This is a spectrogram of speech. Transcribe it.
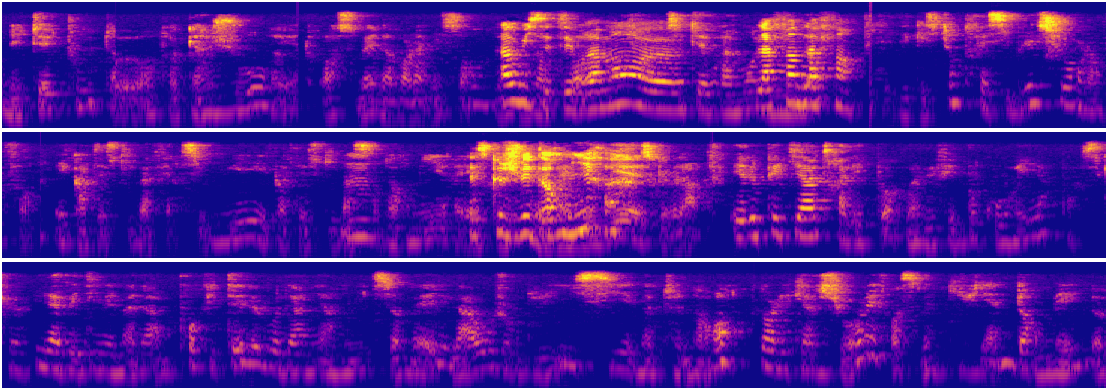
On était toutes euh, entre 15 jours et 3 semaines avant la naissance. Ah oui, c'était vraiment euh, C'était vraiment la fin de la fin. C'était des questions très ciblées sur l'enfant. Et quand est-ce qu'il va faire ses nuits? Et quand est-ce qu'il va Mm. s'endormir? Est-ce que je vais va dormir? que là Et le pédiatre à l'époque m'avait fait beaucoup rire parce qu'il avait dit Mais madame, profitez de vos dernières nuits de sommeil, là, aujourd'hui, ici et maintenant, dans les 15 jours, les 3 semaines qui viennent, dormez de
